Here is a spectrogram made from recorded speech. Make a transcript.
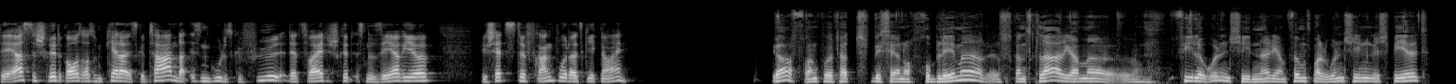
der erste Schritt raus aus dem Keller ist getan, das ist ein gutes Gefühl. Der zweite Schritt ist eine Serie. Wie schätzte Frankfurt als Gegner ein? Ja, Frankfurt hat bisher noch Probleme, das ist ganz klar. Die haben äh, viele Unentschieden, ne? die haben fünfmal Unentschieden gespielt,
